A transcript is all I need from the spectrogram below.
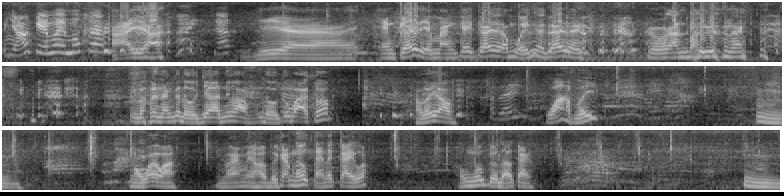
Nhỏ kia mới em mút đó à vậy hả? Chết. Vậy à, em kế thì em ăn cái kế ống quyển rồi kế đi. Rồi anh anh ăn. Lên ăn cái đùi trên đúng không? Đùi có ba khớp. Hợp lý không? Hợp lý. Quá hợp lý. Ừ. ngon quá các bạn. Mà ăn này hơi bị khát nước tại nó cay quá không nước cho đỡ cay ừ.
